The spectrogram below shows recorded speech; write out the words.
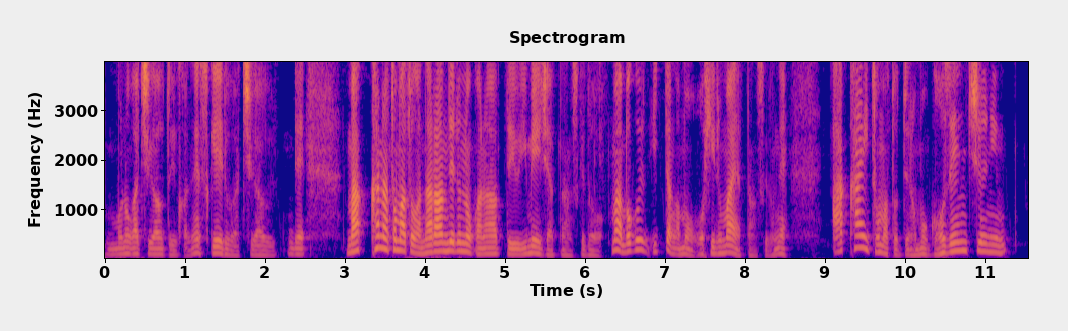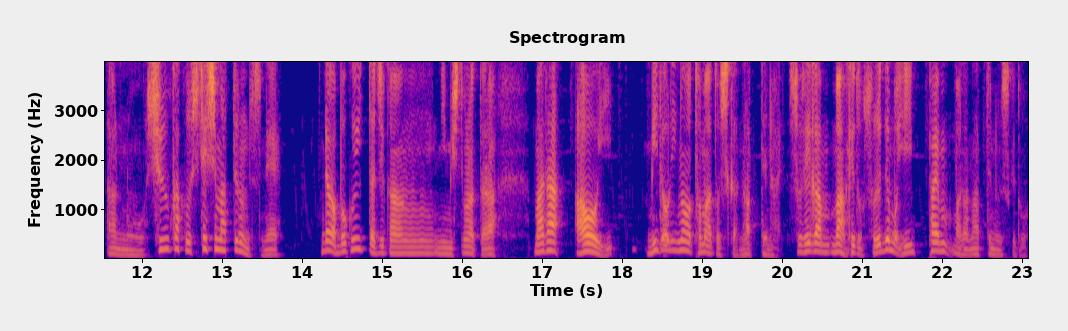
物が違うというかね、スケールが違う。で、真っ赤なトマトが並んでるのかなっていうイメージやったんですけど、まあ僕行ったのがもうお昼前やったんですけどね、赤いトマトっていうのはもう午前中にあの収穫してしまってるんですね。だから僕行った時間に見せてもらったら、まだ青い緑のトマトしかなってない。それがまあけどそれでもいっぱいまだなってるんですけど、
